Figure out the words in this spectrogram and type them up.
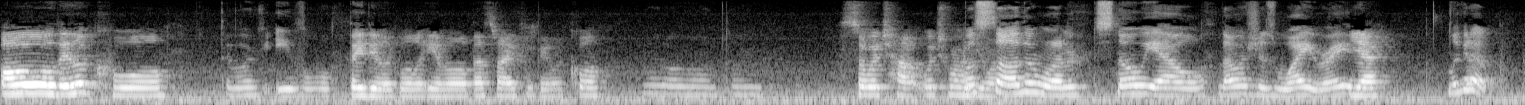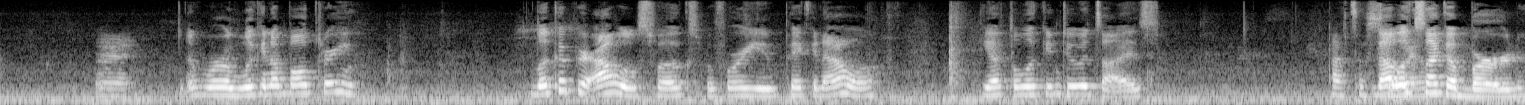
Oh, they look cool. They look evil. They do look a little evil. That's why I think they look cool. I don't want them. So which how which one What's the want? other one? Snowy owl. That was just white, right? Yeah. Look it up. All right. And We're looking up all three. Look up your owls, folks, before you pick an owl. You have to look into its eyes. That's a. That looks like a bird,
